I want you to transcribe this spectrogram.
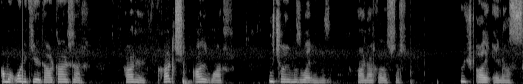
Ama 12'ye de arkadaşlar hani kaç ay var? 3 ayımız var en az. Hani arkadaşlar. 3 ay en az.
